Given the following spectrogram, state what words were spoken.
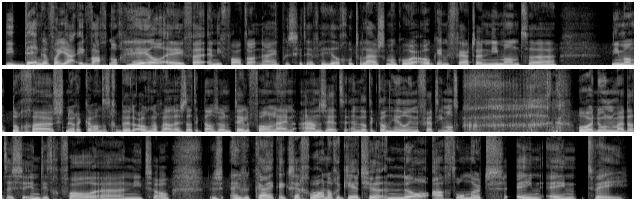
die denken van, ja, ik wacht nog heel even. En die valt dan... Nou, ik zit even heel goed te luisteren... maar ik hoor ook in de verte niemand... eh, niemand nog eh, snurken. Want het gebeurt ook nog wel eens dat ik dan zo'n telefoonlijn aanzet... en dat ik dan heel in de verte iemand hoor doen. Maar dat is in dit geval eh, niet zo. Dus even kijken. Ik zeg gewoon nog een keertje 0800 1121.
